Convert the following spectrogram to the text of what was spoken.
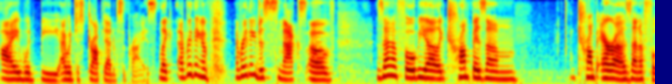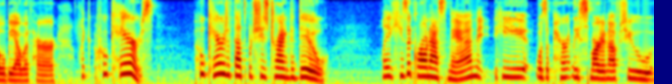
I would be I would just drop dead of surprise. Like everything of everything just smacks of xenophobia, like Trumpism, Trump era xenophobia with her. Like who cares? Who cares if that's what she's trying to do? Like he's a grown ass man. He was apparently smart enough to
